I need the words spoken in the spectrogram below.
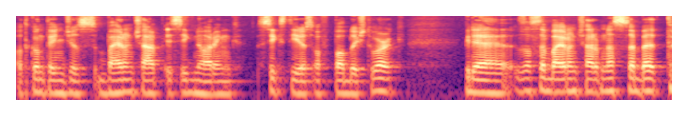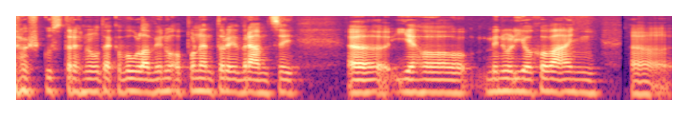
od Contagious Byron Sharp is ignoring 60 years of published work, kde zase Byron Sharp na sebe trošku strhnul takovou lavinu oponentory v rámci uh, jeho minulého chování. Uh,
